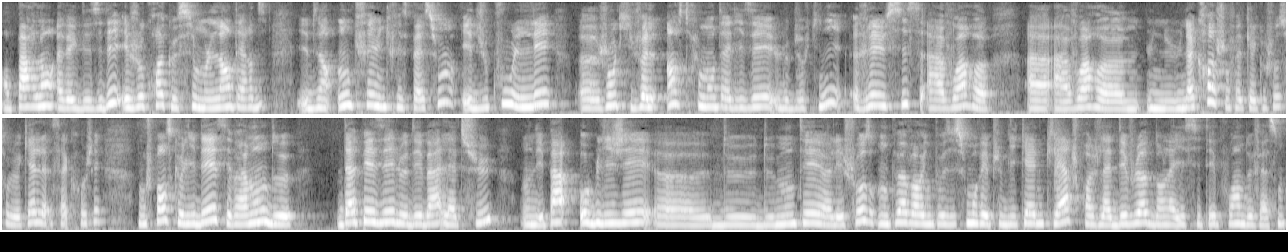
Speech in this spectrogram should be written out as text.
en parlant avec des idées. Et je crois que si on l'interdit, eh bien on crée une crispation et du coup les euh, gens qui veulent instrumentaliser le burkini réussissent à avoir euh, euh, une, une, accroche en fait, quelque chose sur lequel s'accrocher. Donc je pense que l'idée c'est vraiment de d'apaiser le débat là-dessus. On n'est pas obligé euh, de, monter euh, les choses. On peut avoir une position républicaine claire. Je crois que je la développe dans laïcité point de façon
